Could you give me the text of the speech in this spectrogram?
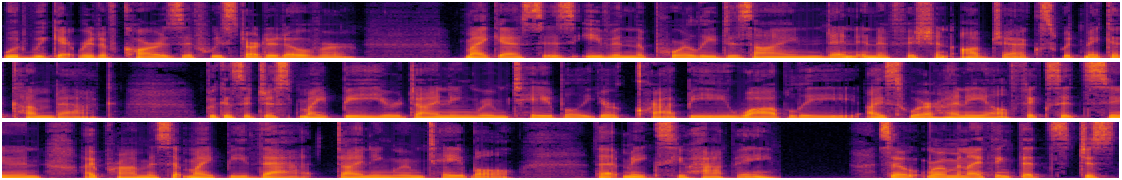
Would we get rid of cars if we started over? My guess is even the poorly designed and inefficient objects would make a comeback because it just might be your dining room table, your crappy, wobbly, I swear, honey, I'll fix it soon. I promise it might be that dining room table that makes you happy. So, Roman, I think that's just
